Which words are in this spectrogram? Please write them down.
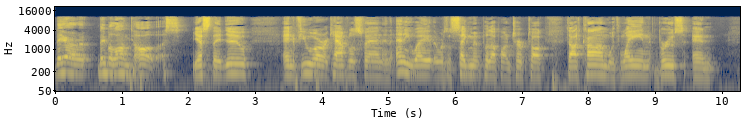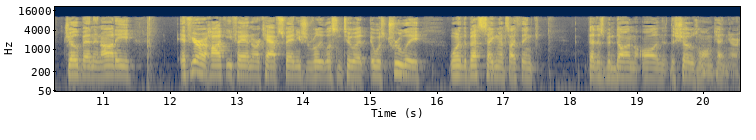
they are they belong to all of us. Yes, they do. And if you are a Capitals fan in any way, there was a segment put up on TerpTalk.com with Wayne, Bruce, and Joe Beninati. If you're a hockey fan or a Caps fan, you should really listen to it. It was truly one of the best segments, I think, that has been done on the show's long tenure.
